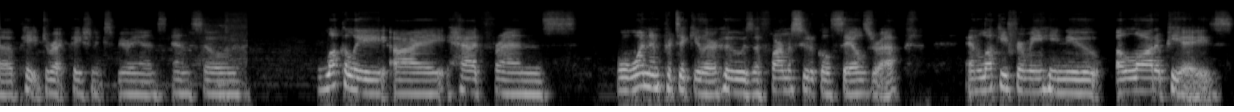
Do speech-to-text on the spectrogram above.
uh, pay, direct patient experience. And so luckily I had friends, well, one in particular who was a pharmaceutical sales rep and lucky for me, he knew a lot of PAs.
